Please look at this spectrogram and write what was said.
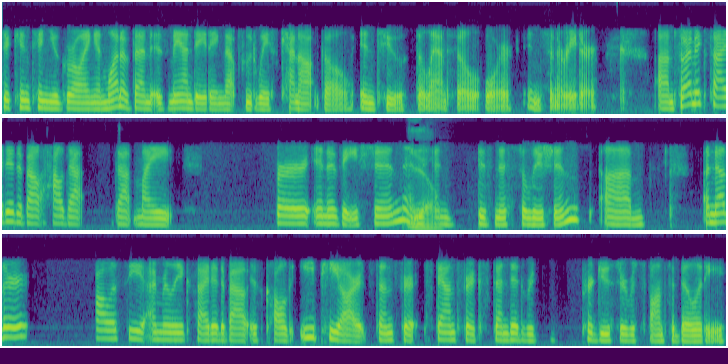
to continue growing, and one of them is mandating that food waste cannot go into the landfill or incinerator. Um, so I'm excited about how that that might spur innovation and, Yeah. and business solutions. Um, another policy I'm really excited about is called EPR. It stands for stands for Extended Re- producer responsibility.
